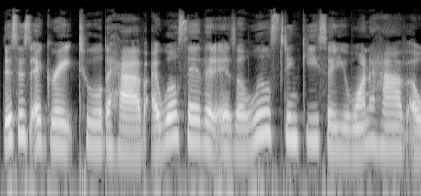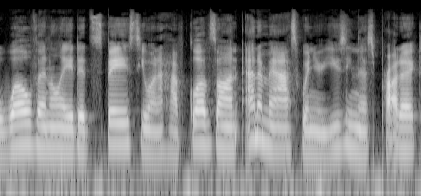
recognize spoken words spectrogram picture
this is a great tool to have. I will say that it is a little stinky, so you want to have a well ventilated space. You want to have gloves on and a mask when you're using this product,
